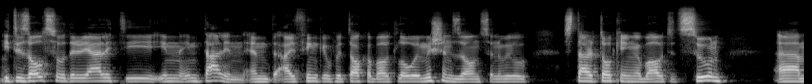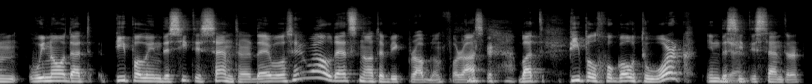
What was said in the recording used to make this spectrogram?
It is also the reality in, in Tallinn. And I think if we talk about low emission zones, and we'll start talking about it soon, um, we know that people in the city center they will say well that's not a big problem for us but people who go to work in the Yeah. city center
